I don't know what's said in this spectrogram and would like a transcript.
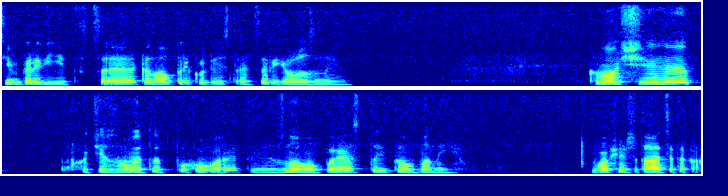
Всім привіт! Це канал Приколіст Серйозний. Коротше, хотів з вами тут поговорити. Знову ПС той довбаний. В общем, ситуація така.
